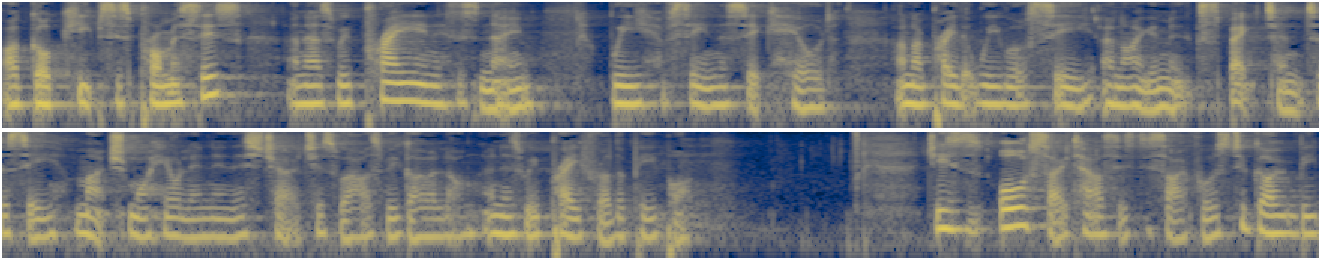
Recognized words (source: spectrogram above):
Our God keeps his promises, and as we pray in his name, we have seen the sick healed. And I pray that we will see, and I am expectant to see much more healing in this church as well as we go along and as we pray for other people. Jesus also tells his disciples to go and be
